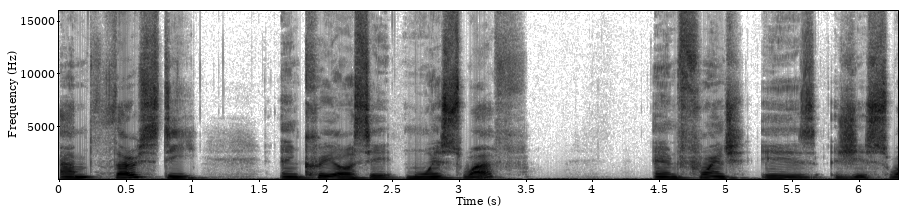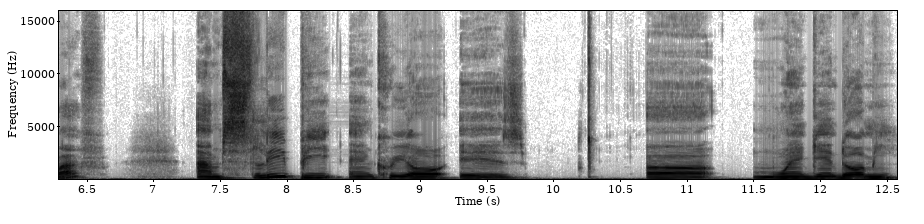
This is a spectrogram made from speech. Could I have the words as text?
I'm thirsty. In Creole, c'est moins soif. In French is j'ai soif. I'm sleepy. In Creole is uh, moins gen dormi.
